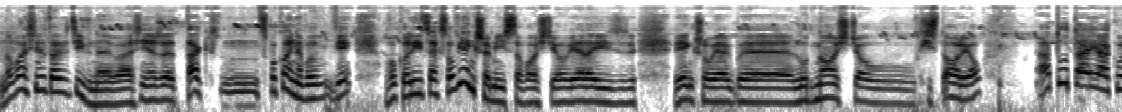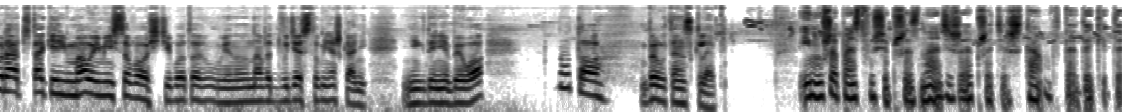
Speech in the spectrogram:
no właśnie to jest dziwne właśnie, że tak mm, spokojne, bo w okolicach są większe miejscowości o wiele i z większą jakby ludnością, historią, a tutaj akurat w takiej małej miejscowości, bo to mówię, no nawet 20 mieszkań nigdy nie było, no to był ten sklep. I muszę Państwu się przyznać, że przecież tam wtedy, kiedy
